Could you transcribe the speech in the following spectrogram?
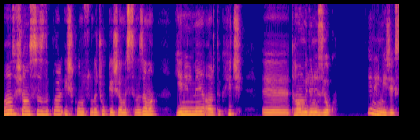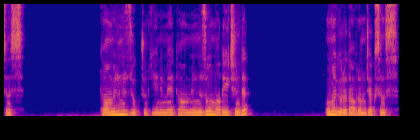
Bazı şanssızlıklar iş konusunda çok yaşamışsınız ama yenilmeye artık hiç e, tahammülünüz yok. Yenilmeyeceksiniz. Tahammülünüz yok çünkü yenilmeye tahammülünüz olmadığı için de ona göre davranacaksınız.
